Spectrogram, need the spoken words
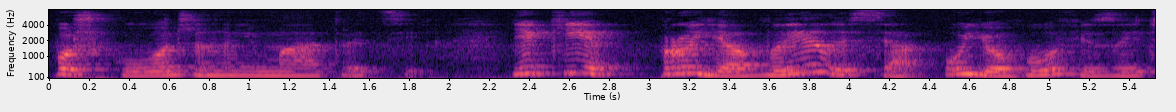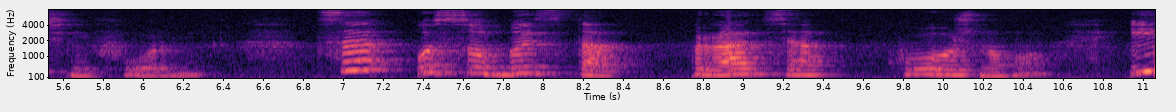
пошкодженої матриці, які проявилися у його фізичній формі. Це особиста праця кожного і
